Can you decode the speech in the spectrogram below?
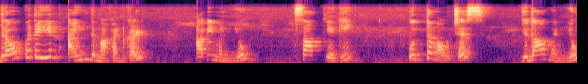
திரௌபதியின் ஐந்து மகன்கள் அபிமன்யு சாத்யகி உத்தமௌஜஸ் யுதாமன்யு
